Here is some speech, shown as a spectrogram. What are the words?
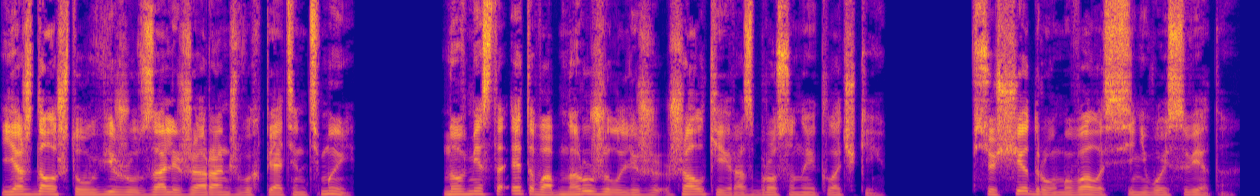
Я ждал, что увижу залежи оранжевых пятен тьмы, но вместо этого обнаружил лишь жалкие разбросанные клочки. Все щедро умывалось синевой света.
